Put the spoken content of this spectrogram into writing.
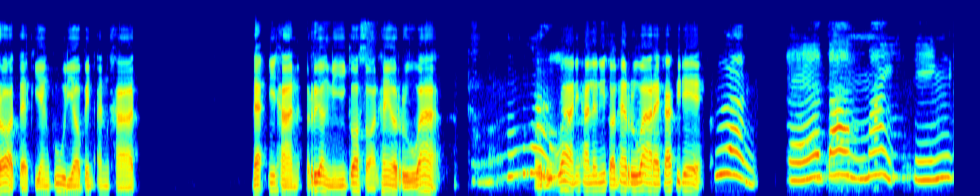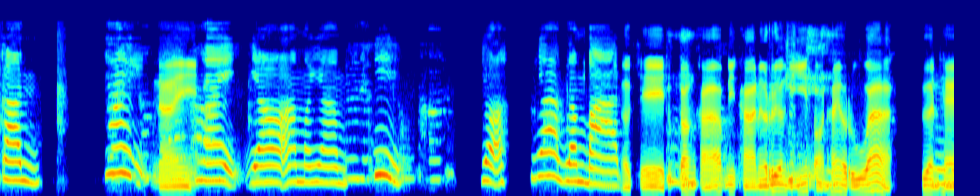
รอดแต่เพียงผู้เดียวเป็นอันขาด และนิทานเรื่องนี้ก็สอนให้รู้ว่า รู้ว่านิทานเรื่องนี้สอนให้รู้ว่าอะไรครับพี่เดย์เพื่อนแท้ต้องไม่ทิ้งกัน ให้ในในยาอามายามที่ยายากลำบากโอเค ถูกต้องครับ นิทานเรื่องนี้สอนให้รู้ว่า เพื่อนแท้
